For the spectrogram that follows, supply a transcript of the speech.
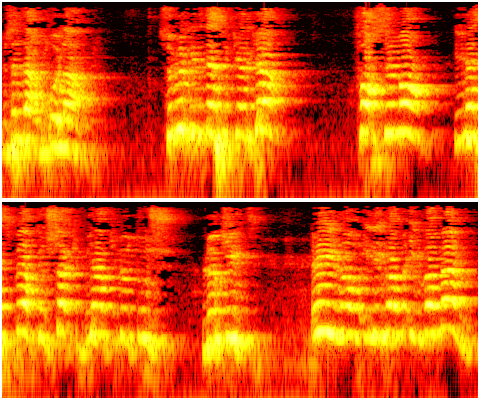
de cet arbre-là. Celui qui déteste quelqu'un, forcément, il espère que chaque bien qui le touche le quitte. Et il va, même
